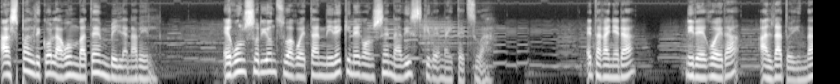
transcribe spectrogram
aspaldiko lagun baten bila nabil. Egun zoriontzuagoetan nirekin egon zen adizkide maitetzua. Eta gainera, nire egoera aldatu egin da.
